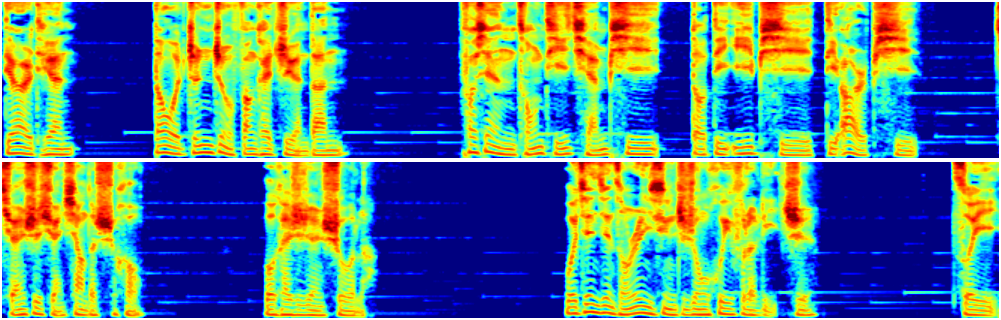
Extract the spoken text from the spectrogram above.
第二天，当我真正翻开志愿单，发现从提前批到第一批、第二批，全是选项的时候，我开始认输了。我渐渐从任性之中恢复了理智。所以，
